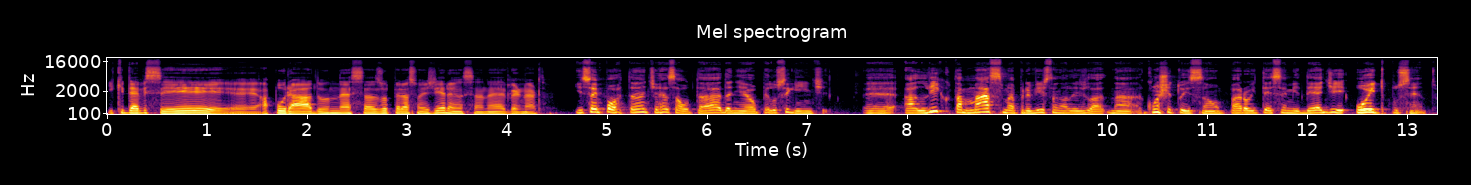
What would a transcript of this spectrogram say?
e que deve ser é, apurado nessas operações de herança, né, Bernardo? Isso é importante ressaltar, Daniel, pelo seguinte: é, a alíquota máxima prevista na, na Constituição para o ITCMD é de 8%.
